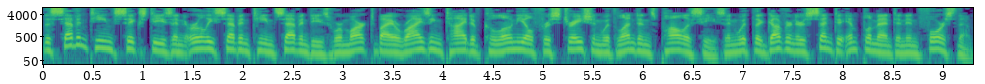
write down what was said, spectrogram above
The 1760s and early 1770s were marked by a rising tide of colonial frustration with London's policies and with the governors sent to implement and enforce them.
